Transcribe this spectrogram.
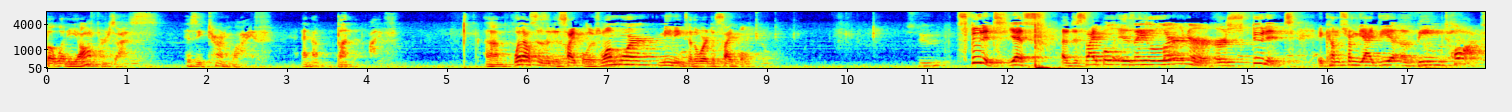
But what he offers us is eternal life and abundant life. Um, what else is a disciple? There's one more meaning to the word disciple. Student, Student, yes. A disciple is a learner or student. It comes from the idea of being taught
